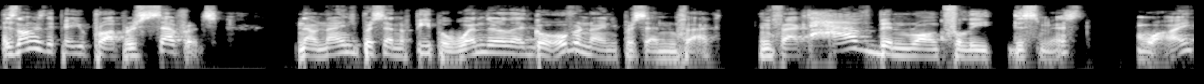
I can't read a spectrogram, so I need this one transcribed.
as long as they pay you proper severance. Now, 90% of people, when they're let go, over 90%, in fact, in fact, have been wrongfully dismissed. Why?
